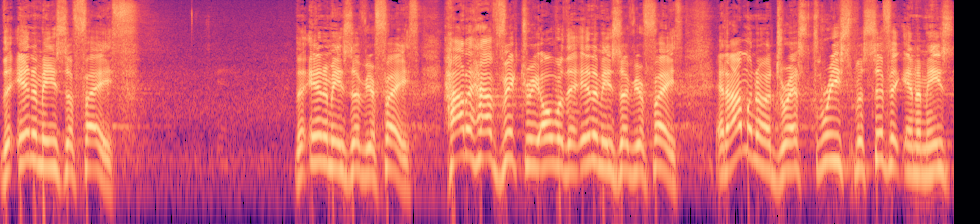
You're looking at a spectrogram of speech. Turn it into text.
the enemies of faith the enemies of your faith. How to have victory over the enemies of your faith. And I'm going to address three specific enemies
